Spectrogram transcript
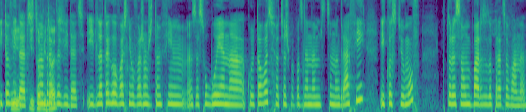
i to widać, i, i to, to naprawdę widać. widać. I dlatego właśnie uważam, że ten film zasługuje na kultowość, chociażby pod względem scenografii i kostiumów, które są bardzo dopracowane.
